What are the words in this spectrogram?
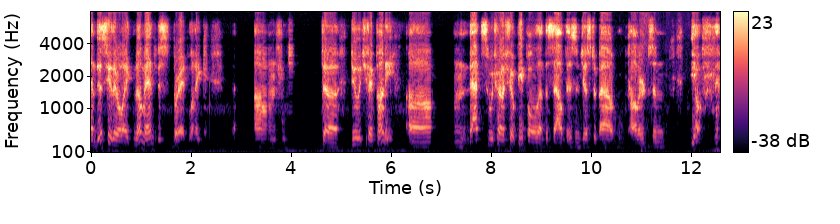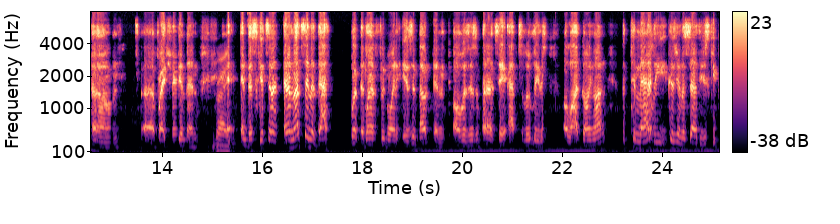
and this year they were like, no, man, just spread like, um, to do what you say, punny. Uh, that's we're trying to show people that the South isn't just about collards and you know um, uh, fried chicken and Right. and biscuits. And, and I'm not saying that that's what Atlanta Food and Wine is about and always is about. I'd say absolutely there's a lot going on. But thematically, because you're in the South, you just keep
